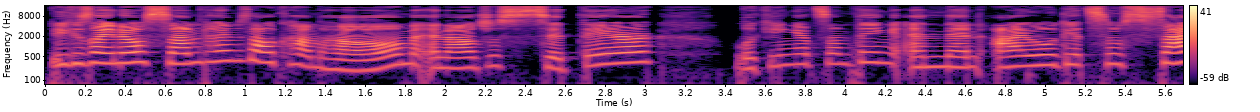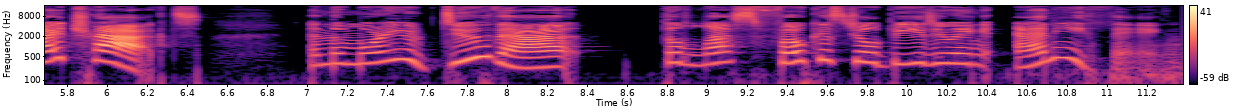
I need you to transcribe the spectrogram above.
Because I know sometimes I'll come home and I'll just sit there looking at something and then I will get so sidetracked. And the more you do that, the less focused you'll be doing anything.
